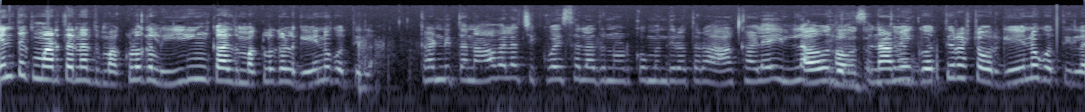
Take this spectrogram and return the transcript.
ಏಂತಕ್ಕೆ ಮಾಡ್ತಾರೆ ಅನ್ನೋದು ಮಕ್ಳುಗಳು ಈಗಿನ ಕಾಲದ ಮಕ್ಳುಗಳಿಗೆ ಏನು ಗೊತ್ತಿಲ್ಲ. ಖಂಡಿತ ನಾವೆಲ್ಲ ಚಿಕ್ಕ ವಯಸ್ಸಲ್ಲಿ ಅದು ನೋಡ್ಕೊಂಡ್ ಬಂದಿರೋ ತರ ಆ ಕಳೆ ಇಲ್ಲ. ಹೌದು ನಮಗೆ ಗೊತ್ತಿರೋಷ್ಟು ಅವ್ರಿಗೆ ಏನೂ ಗೊತ್ತಿಲ್ಲ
